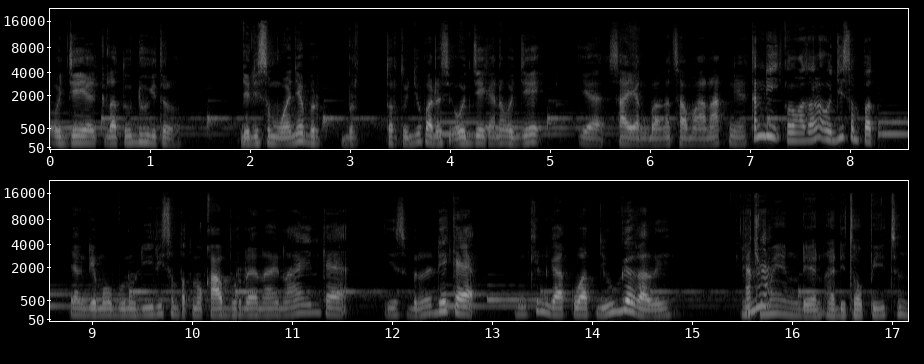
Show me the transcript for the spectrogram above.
OJ yang kena tuduh gitu loh jadi semuanya ber, ber- tertuju pada si OJ karena OJ ya sayang banget sama anaknya kan di kalau nggak salah OJ sempat yang dia mau bunuh diri sempat mau kabur dan lain-lain kayak ya sebenarnya dia kayak mungkin nggak kuat juga kali. Ya, Karena- cuma yang DNA di topi itu.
